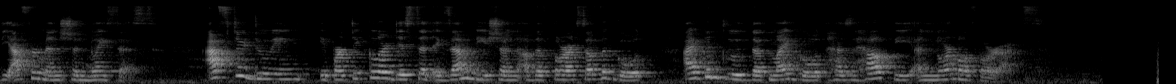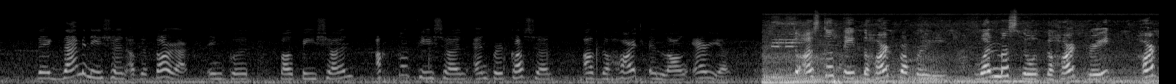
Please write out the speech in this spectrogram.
the aforementioned noises. After doing a particular distant examination of the thorax of the goat, I conclude that my goat has a healthy and normal thorax. The examination of the thorax include palpation, auscultation, and percussion of the heart and lung areas. To auscultate the heart properly, one must note the heart rate, heart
